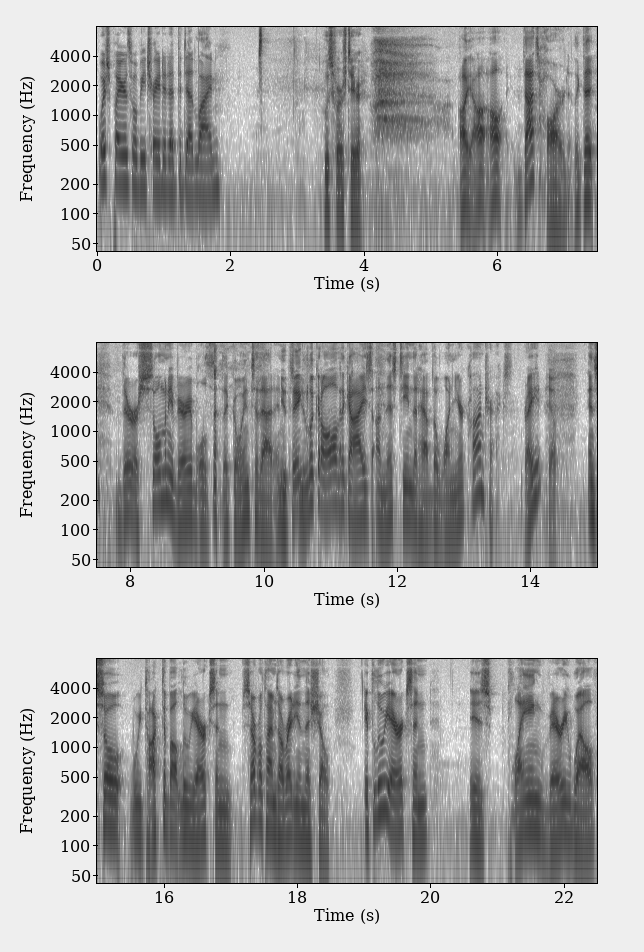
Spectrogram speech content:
Which players will be traded at the deadline? Who's first here? I, I'll, I'll, that's hard. Like that, there are so many variables that go into that, and You think? you look at all of the guys on this team that have the one-year contracts, right? Yep. And so we talked about Loui Eriksson several times already in this show. If Loui Eriksson is playing very well,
